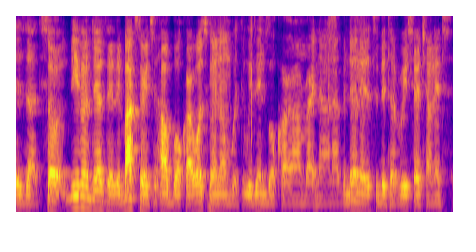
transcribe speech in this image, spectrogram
is that so even there's there's a backstory to how Boko Haram, what's going on with within Boko Haram right now, and I've been doing a little bit of research on it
